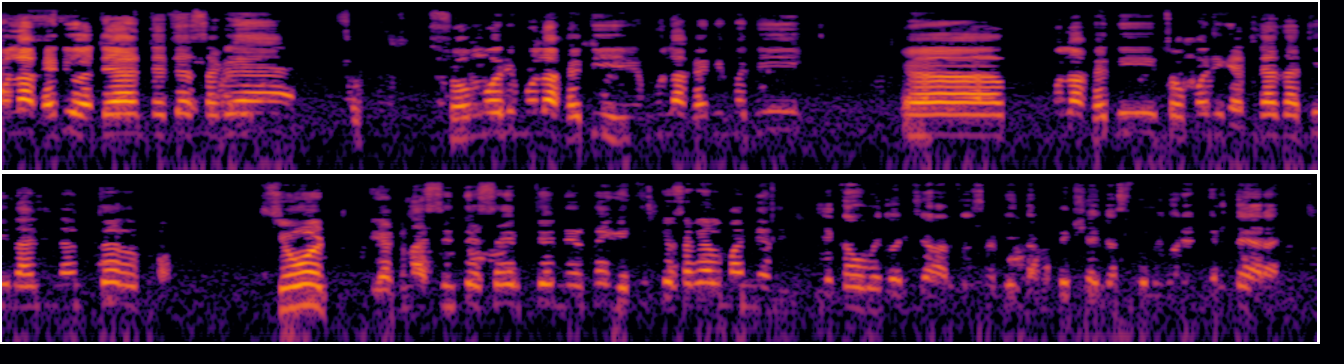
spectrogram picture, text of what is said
मुलाखती होत्या. त्याच्या सगळ्या सोमवारी मुलाखती. मुलाखतीमध्ये मुलाखती सोमवारी घेतल्या जातील आणि नंतर शेवट एकनाथ शिंदे साहेब जे निर्णय घेतील ते सगळ्याला मान्य आहे. एका उमेदवारीच्या अर्जासाठी दहापेक्षा जास्त उमेदवार तयार आहेत.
